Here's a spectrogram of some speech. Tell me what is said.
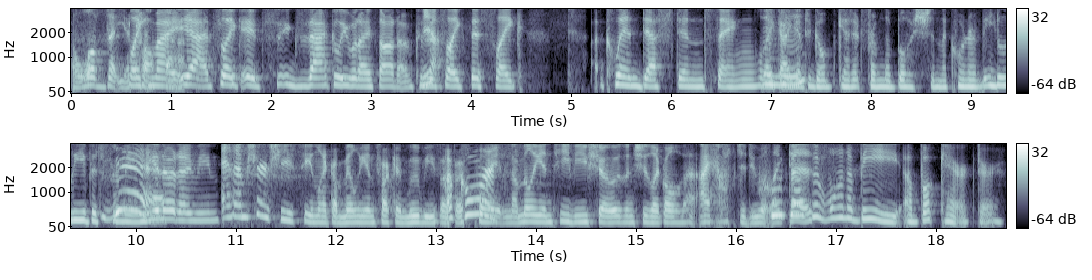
I love that you like my that. yeah it's like it's exactly what i thought of because Yeah. it's like this like clandestine thing like i get mm-hmm. to go get it from the bush in the corner of the you leave it for me you know what i mean And I'm sure she's seen like a million fucking movies at Of this course. and a million TV shows, and she's like, "Oh, that I have to do it who like doesn't want to be a book character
